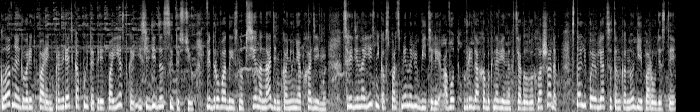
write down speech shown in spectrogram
Главное, говорит парень, проверять копыта перед поездкой и следить за сытостью. Ведро воды и сноп сена на день коню необходимы. Среди наездников спортсмены-любители, а вот в рядах обыкновенных тягловых лошадок стали появляться тонконогие и породистые.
